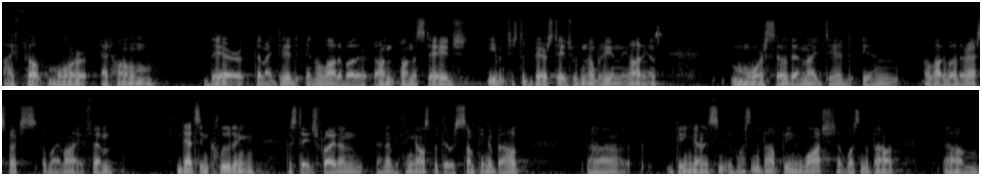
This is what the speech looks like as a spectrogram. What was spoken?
I felt more at home there than I did in a lot of other on, on the stage, even just a bare stage with nobody in the audience, more so than I did in a lot of other aspects of my life. And that's including the stage fright and, and everything else, but there was something about uh, being there. And it's, it wasn't about being watched, it wasn't about, um,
